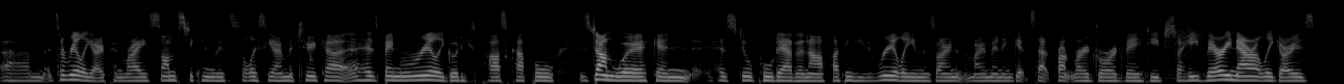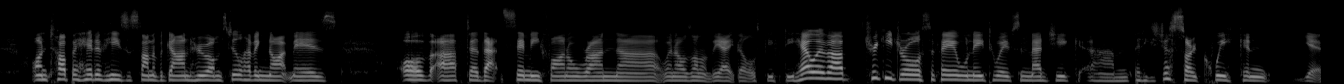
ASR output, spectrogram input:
Um, it's a really open race. I'm sticking with Celesio Matuka. It has been really good his past couple. Has done work and has still pulled out enough. I think he's really in the zone at the moment and gets that front row draw advantage. So he very narrowly goes on top ahead of He's a Son of a Gun, who I'm still having nightmares of after that semi-final run uh, when I was on at the eight dollars fifty. However, tricky draw. Sophia will need to weave some magic, um, but he's just so quick and yeah,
